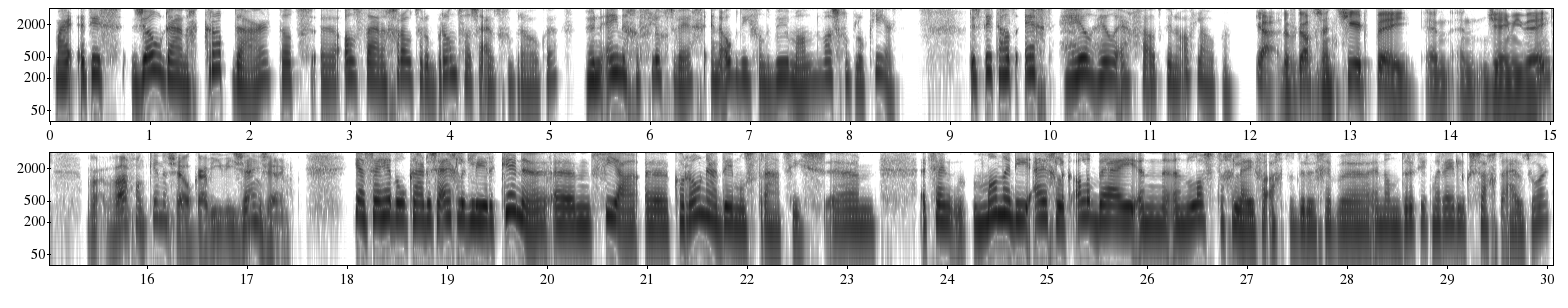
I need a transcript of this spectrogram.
Maar het is zodanig krap daar dat uh, als daar een grotere brand was uitgebroken, hun enige vluchtweg en ook die van de buurman was geblokkeerd. Dus dit had echt heel, heel erg fout kunnen aflopen. Ja, de verdachten zijn Cheert P. en, en Jamie W. Waar, waarvan kennen zij elkaar? Wie, wie zijn zij? Ja, zij hebben elkaar dus eigenlijk leren kennen ehm, via uh, coronademonstraties. Um, het zijn mannen die eigenlijk allebei een, een lastig leven achter de rug hebben. En dan druk ik me redelijk zacht uit hoor.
